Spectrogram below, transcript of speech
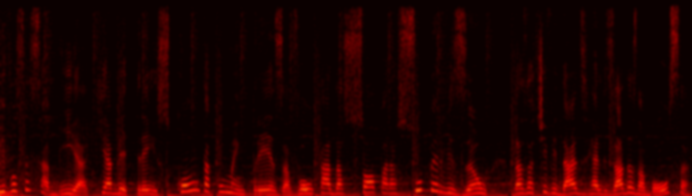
E você sabia que a B3 conta com uma empresa voltada só para a supervisão das atividades realizadas na bolsa?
